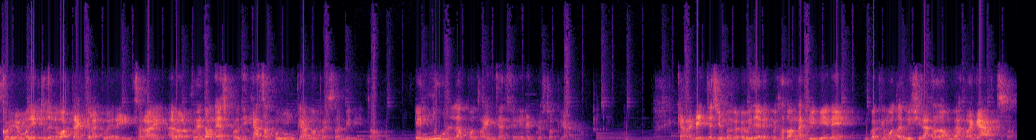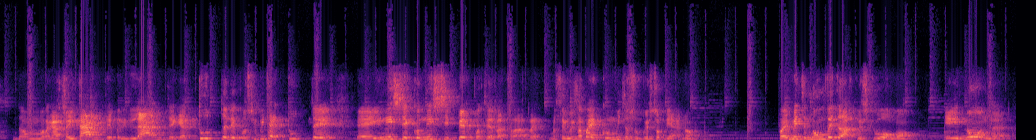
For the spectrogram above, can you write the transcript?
come abbiamo detto delle volte anche la coerenza. No? Allora, alcune donne escono di casa con un piano prestabilito e nulla potrà interferire in questo piano. Chiaramente si potrebbe vedere questa donna che viene in qualche modo avvicinata da un bel ragazzo, da un ragazzo aitante, brillante, che ha tutte le possibilità e tutti eh, i nessi e connessi per poterla attrarre, ma se questa qua è convinta su questo piano, probabilmente non vedrà quest'uomo e non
